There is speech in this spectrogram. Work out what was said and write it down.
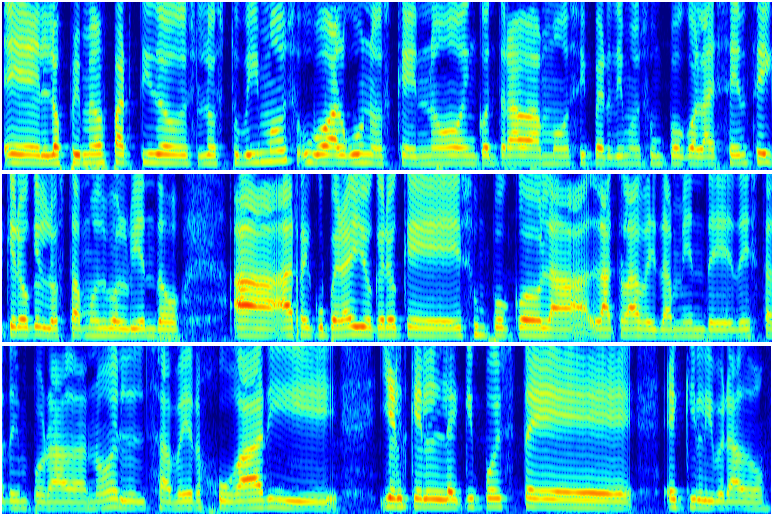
eh, los primeros partidos los tuvimos, hubo algunos que no encontrábamos y perdimos un poco la esencia y creo que lo estamos volviendo a, a recuperar. Yo creo que es un poco la, la clave también de, de esta temporada, ¿no? El saber jugar y, y el que el equipo esté equilibrado.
